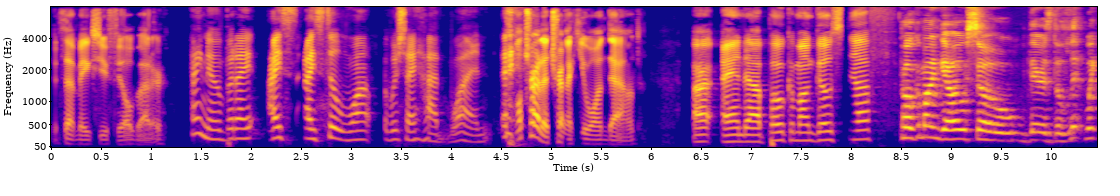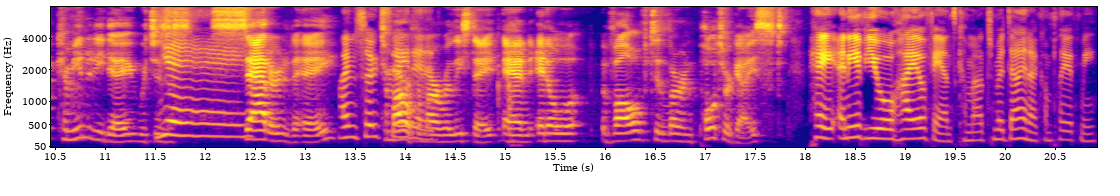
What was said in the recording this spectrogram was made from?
If that makes you feel better. I know, but I, I, s- I still want. I wish I had one. I'll try to track you on down. All right, and uh, Pokemon Go stuff. Pokemon Go, so there's the Litwick Community Day, which is Yay! Saturday, I'm so excited. tomorrow from our release date, and it'll evolve to learn Poltergeist. Hey, any of you Ohio fans, come out to Medina. Come play with me.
